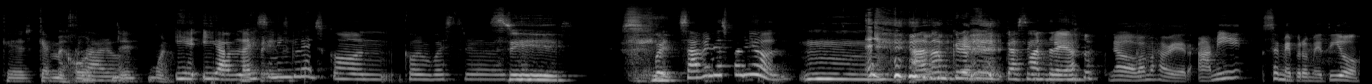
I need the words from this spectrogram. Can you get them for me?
que, es- que es mejor. Claro. eh, Bueno, ¿Y, y habláis en inglés con, con vuestros sí, amigos? sí. Pues, ¿Saben español? Mm, Adam creo que casi... Andrea. No, vamos a ver, a mí se me prometió.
